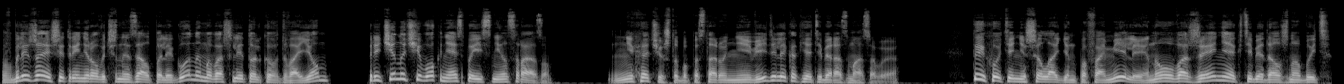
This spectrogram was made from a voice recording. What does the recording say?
В ближайший тренировочный зал полигона мы вошли только вдвоем, причину чего князь пояснил сразу. «Не хочу, чтобы посторонние видели, как я тебя размазываю. Ты хоть и не Шелагин по фамилии, но уважение к тебе должно быть».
